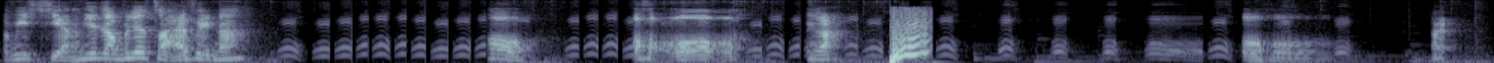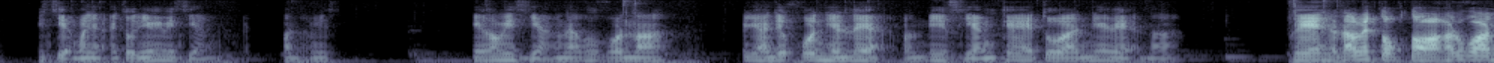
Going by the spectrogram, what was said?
มันมีเสียงที่เราไม่ได้สายเฟกนะ โอ้โอ้โอ้โอ้นี่ไงโอ้โหไอมีเสียงมั้ยเนี่ยไอตัวนี้ไม่มีเสียงมันไม่นี่ก็มีเสียงนะทุกคนนะอย่างที่คนเห็นเลยอะมันมีเสียงแค่ตัวนี้แหละนะ เคเดี๋ยวเราไปตกต่อครับทุกคน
